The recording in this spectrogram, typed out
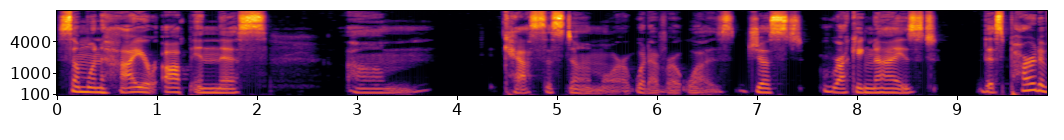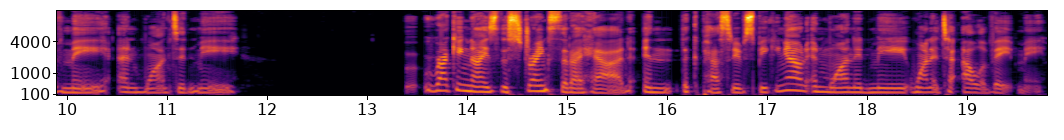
someone higher up in this um, caste system or whatever it was just recognized this part of me and wanted me uh, recognized the strengths that I had in the capacity of speaking out and wanted me wanted to elevate me.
